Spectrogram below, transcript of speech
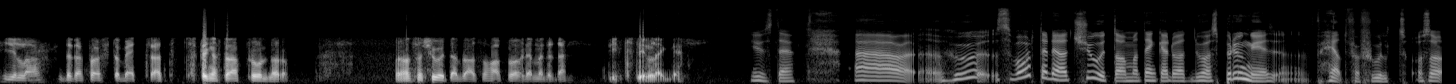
gillar det där första bättre, att springa straffrundor. Och de som skjuter bra så har fördel med det där tidstillägget. Just det. Uh, hur svårt är det att skjuta om man tänker då att du har sprungit helt för fullt och så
